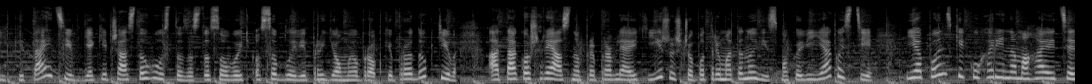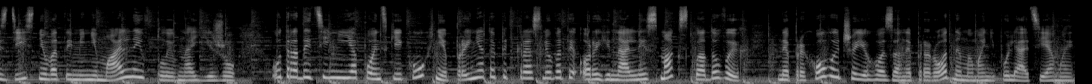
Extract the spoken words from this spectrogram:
і китайців, які часто густо застосовують особливі прийоми обробки продуктів, а також рясно приправляють їжу, щоб отримати нові смакові якості, японські кухарі намагаються здійснювати мінімальний вплив на їжу. У традиційній японській кухні прийнято підкреслювати оригінальний смак складових, не приховуючи його за неприродними маніпуляціями.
